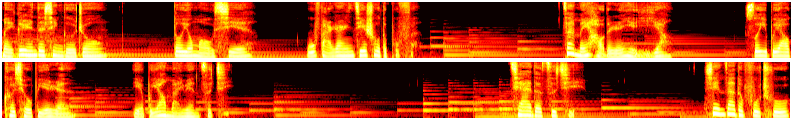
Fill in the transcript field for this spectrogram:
每个人的性格中，都有某些无法让人接受的部分。再美好的人也一样，所以不要苛求别人，也不要埋怨自己。亲爱的自己，现在的付出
